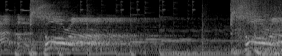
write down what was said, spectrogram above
battle! Sora! Sora!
